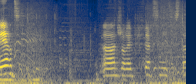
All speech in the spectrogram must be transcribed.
Merde Ah, j'aurais pu faire Cinetista.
